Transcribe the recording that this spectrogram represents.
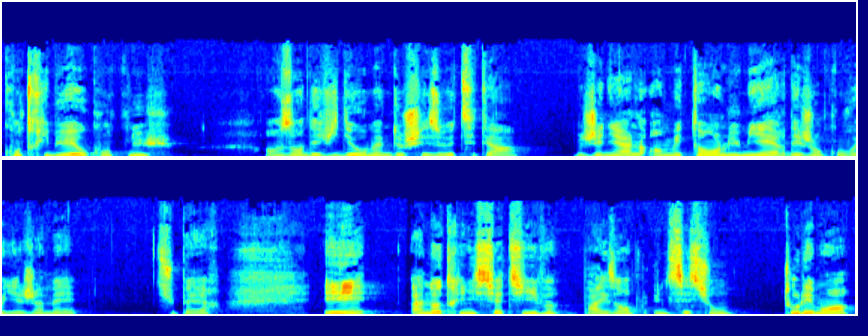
contribuaient au contenu, en faisant des vidéos même de chez eux, etc. Génial. En mettant en lumière des gens qu'on voyait jamais. Super. Et à notre initiative, par exemple, une session tous les mois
